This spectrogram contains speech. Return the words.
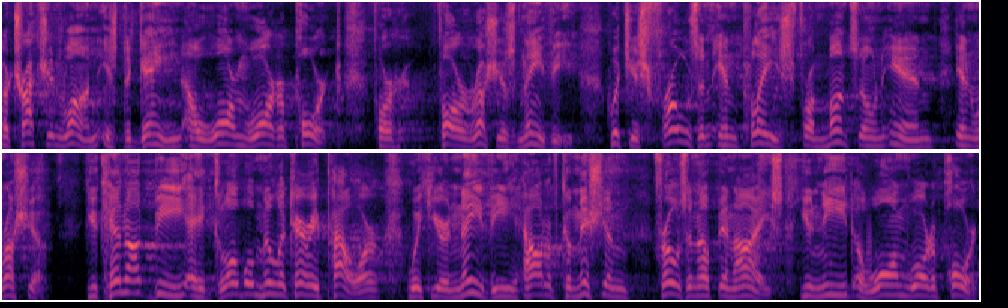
Attraction one is to gain a warm water port for, for Russia's navy, which is frozen in place for months on end in Russia. You cannot be a global military power with your Navy out of commission, frozen up in ice. You need a warm water port.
